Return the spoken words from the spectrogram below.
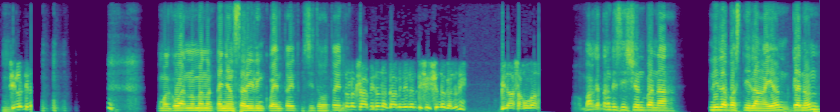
Sila din Gumagawa naman ng kanyang sariling kwento itong si Totoy. No? nagsabi doon, ang dami nilang decision na gano'n eh. Binasa ko nga. Bakit ang decision ba na nilabas nila ngayon? Ganon?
